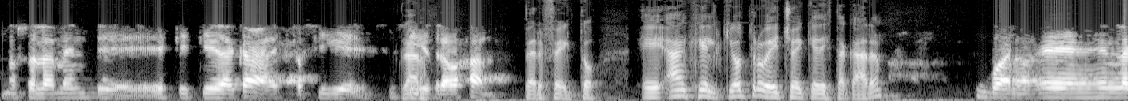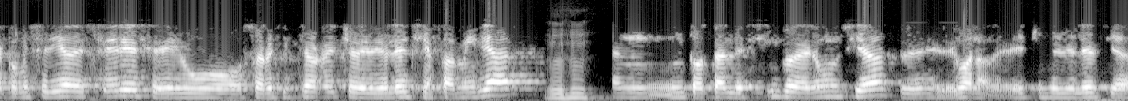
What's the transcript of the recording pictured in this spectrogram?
no solamente es que queda acá, esto sigue, sigue trabajando. Perfecto. Eh, Ángel, ¿qué otro hecho hay que destacar? Bueno, eh, en la comisaría de Ceres eh, hubo, se registró hecho de violencia familiar, en un total de cinco denuncias, bueno, de hechos de violencia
